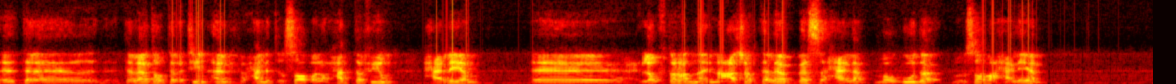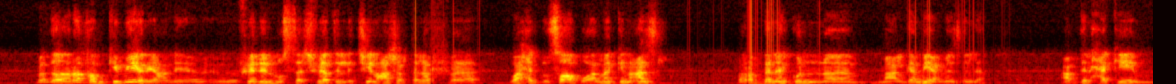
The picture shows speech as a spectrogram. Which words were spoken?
33 آه، ألف حالة إصابة لو حتى فيهم حاليا آه، لو افترضنا إن 10000 بس حالة موجودة بإصابة حاليا فده رقم كبير يعني فين المستشفيات اللي تشيل 10000 آه، واحد مصاب وأماكن عزل؟ فربنا يكون آه، مع الجميع بإذن الله. عبد الحكيم.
